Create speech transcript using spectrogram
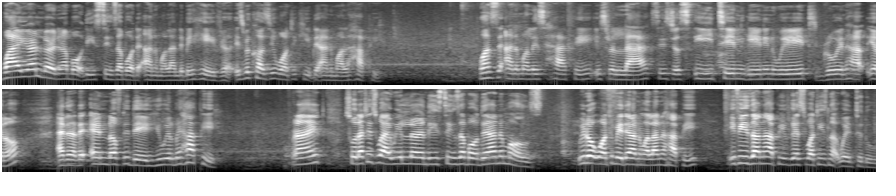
why you're learning about these things about the animal and the behavior is because you want to keep the animal happy. Once the animal is happy, it's relaxed, it's just eating, gaining weight, growing, you know, and at the end of the day, you will be happy, right? So that is why we learn these things about the animals. We don't want to make the animal unhappy. If he's unhappy, guess what he's not going to do?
